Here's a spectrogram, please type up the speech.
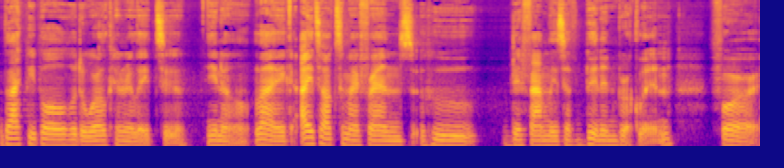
black people over the world can relate to. You know, like I talk to my friends who their families have been in Brooklyn for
